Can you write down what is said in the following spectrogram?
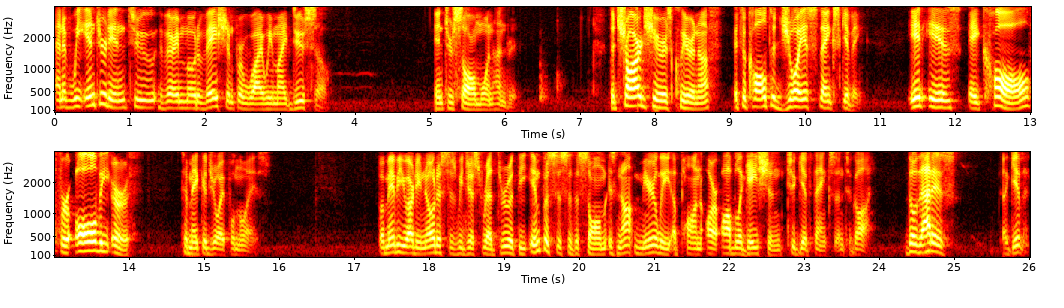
And have we entered into the very motivation for why we might do so? Enter Psalm 100. The charge here is clear enough. It's a call to joyous thanksgiving. It is a call for all the earth to make a joyful noise. But maybe you already noticed as we just read through it, the emphasis of the psalm is not merely upon our obligation to give thanks unto God, though that is a given.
